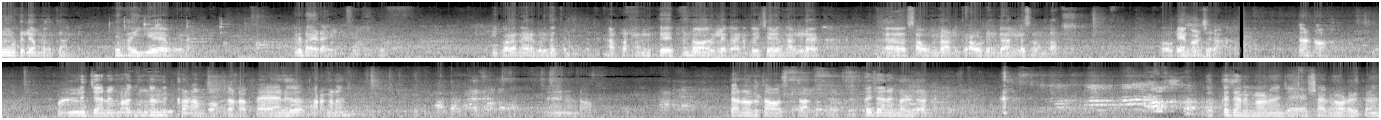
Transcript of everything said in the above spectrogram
മൂഡിൽ നമ്മൾ നിൽക്കാൻ ഹൈ ആയ പോലെ. ടയർഡായി ഈ കുറേ നേരം കൂടി നിൽക്കണം. അപ്പം നമുക്ക് കേൾക്കണ്ടോ അറിയില്ല. കാരണം എന്താ വെച്ചാൽ നല്ല സൗണ്ടാണ് ക്രൗഡിന്റെ നല്ല സൗണ്ടാണ് ക്രൗഡ് ഞാൻ കാണിച്ചു തരാം. ഇതുണ്ടോ? ഫുള്ള് ജനങ്ങളൊക്കെ ഇങ്ങനെ നിൽക്കണം. അപ്പോൾ ഇതാണ്ടോ? ഫാന് ഇറങ്ങണ. ഫാനുണ്ടോ ഇതാണ് ഇവിടുത്തെ അവസ്ഥ. ഒക്കെ ജനങ്ങളുടെ ഒക്കെ ജനങ്ങളാണ്. അങ്ങനെ അവിടെ ഇരിക്കണേ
